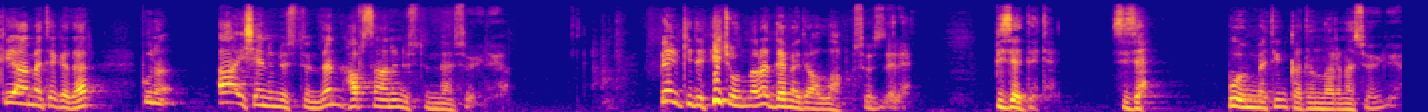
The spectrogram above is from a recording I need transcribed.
kıyamete kadar bunu Ayşe'nin üstünden, Hafsa'nın üstünden söylüyor. Belki de hiç onlara demedi Allah bu sözleri. Bize dedi. Size. Bu ümmetin kadınlarına söylüyor.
